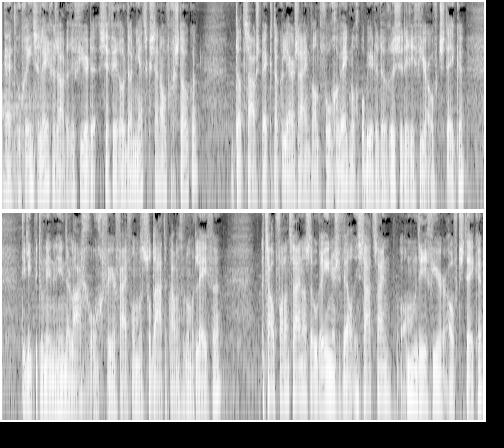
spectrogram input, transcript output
Het Oekraïense leger zou de rivier de Severodonetsk zijn overgestoken. Dat zou spectaculair zijn, want vorige week nog probeerden de Russen de rivier over te steken. Die liepen toen in een hinderlaag. Ongeveer 500 soldaten kwamen toen om het leven. Het zou opvallend zijn als de Oekraïners wel in staat zijn om die rivier over te steken.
